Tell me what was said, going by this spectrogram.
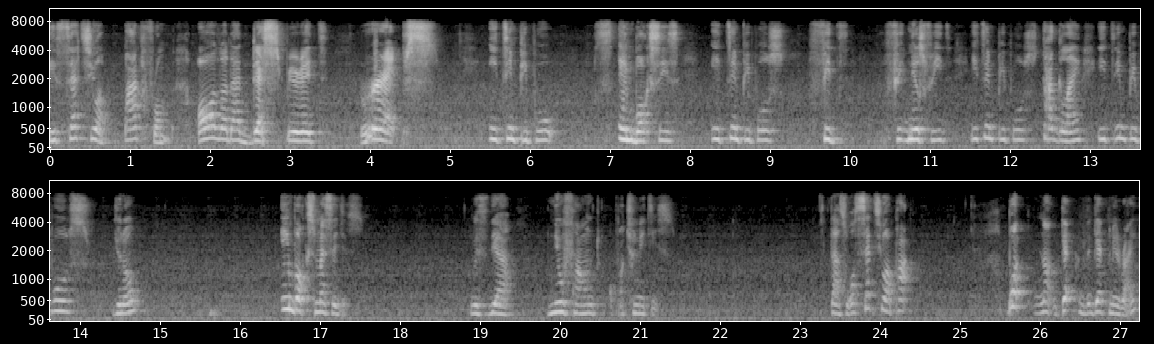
it sets you apart from all other desperate reps. Eating people's inboxes eating people's feed, feed news feed eating people's tagline eating people's you know inbox messages with their newfound opportunities. That's what sets you apart. But now get get me right.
